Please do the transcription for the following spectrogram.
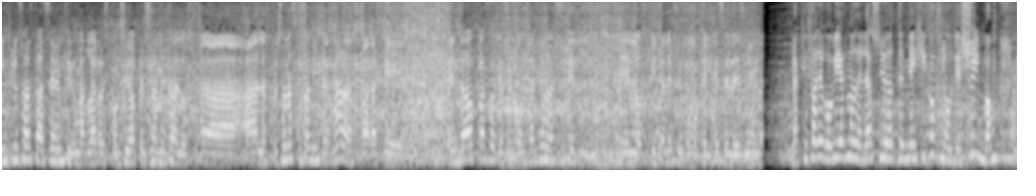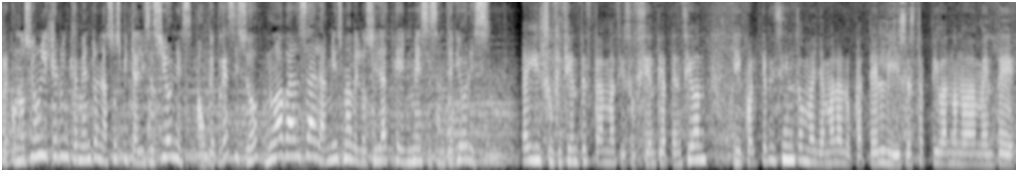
Incluso hasta hacen firmar la responsiva precisamente a, las personas que están internadas para que en dado caso que se contagien, así que el, el hospital es como que el que se deslinda. La jefa de gobierno de la Ciudad de México, Claudia Sheinbaum, reconoció un ligero incremento en las hospitalizaciones, aunque precisó no avanza a la misma velocidad que en meses anteriores. Hay suficientes camas y suficiente atención y cualquier síntoma llamar a Locatel y se está activando nuevamente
